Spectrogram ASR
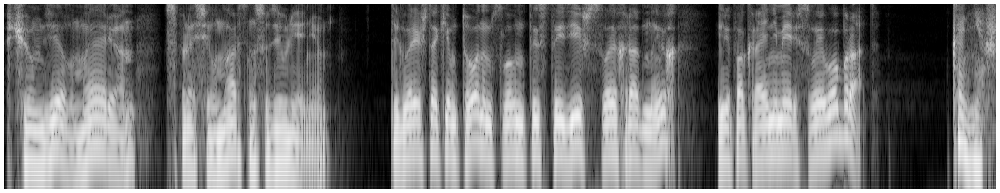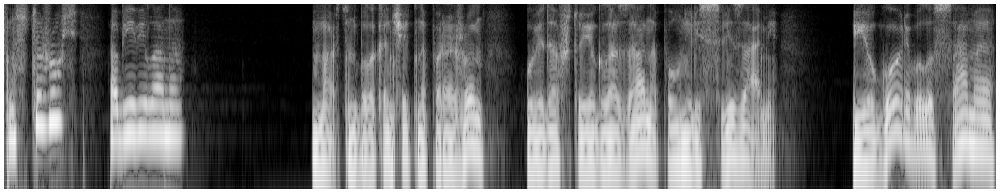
«В чем дело, Мэриан?» — спросил Мартин с удивлением. «Ты говоришь таким тоном, словно ты стыдишь своих родных или, по крайней мере, своего брата». «Конечно, стыжусь», — объявила она. Мартин был окончательно поражен, увидав, что ее глаза наполнились слезами. Ее горе было самое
